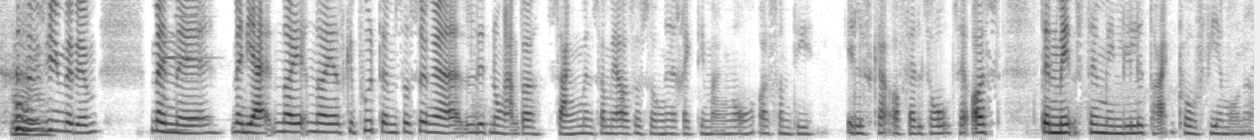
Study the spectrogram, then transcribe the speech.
Mhm. Lige med dem. Men, øh, men ja, når jeg, når jeg skal putte dem, så synger jeg lidt nogle andre sange, men som jeg også har sunget i rigtig mange år, og som de elsker at falde til ro til. Også den mindste, min lille dreng på fire måneder.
